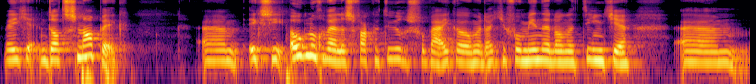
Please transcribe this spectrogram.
Weet je, dat snap ik. Um, ik zie ook nog wel eens vacatures voorbij komen dat je voor minder dan een tientje um,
